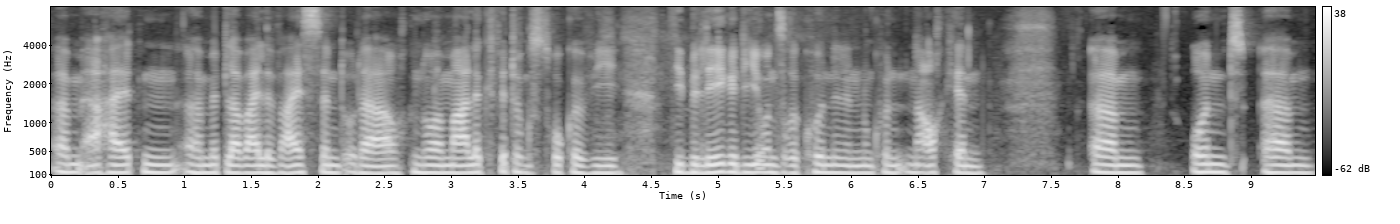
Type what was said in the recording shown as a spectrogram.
ähm, erhalten, äh, mittlerweile weiß sind oder auch normale Quittungsdrucke wie die Belege, die unsere Kundinnen und Kunden auch kennen. Ähm, und ähm,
